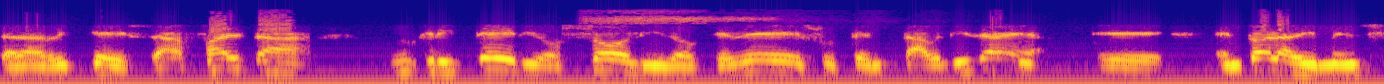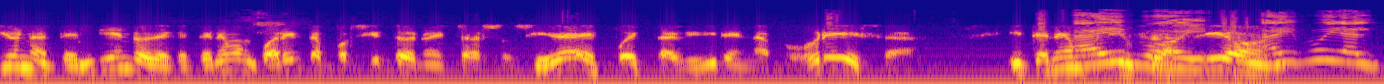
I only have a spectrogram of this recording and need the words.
de la riqueza, falta un criterio sólido que dé sustentabilidad eh, en toda la dimensión, atendiendo de que tenemos un 40% de nuestra sociedad expuesta a vivir en la pobreza. Y tenemos Ahí voy, inflación ahí voy al,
